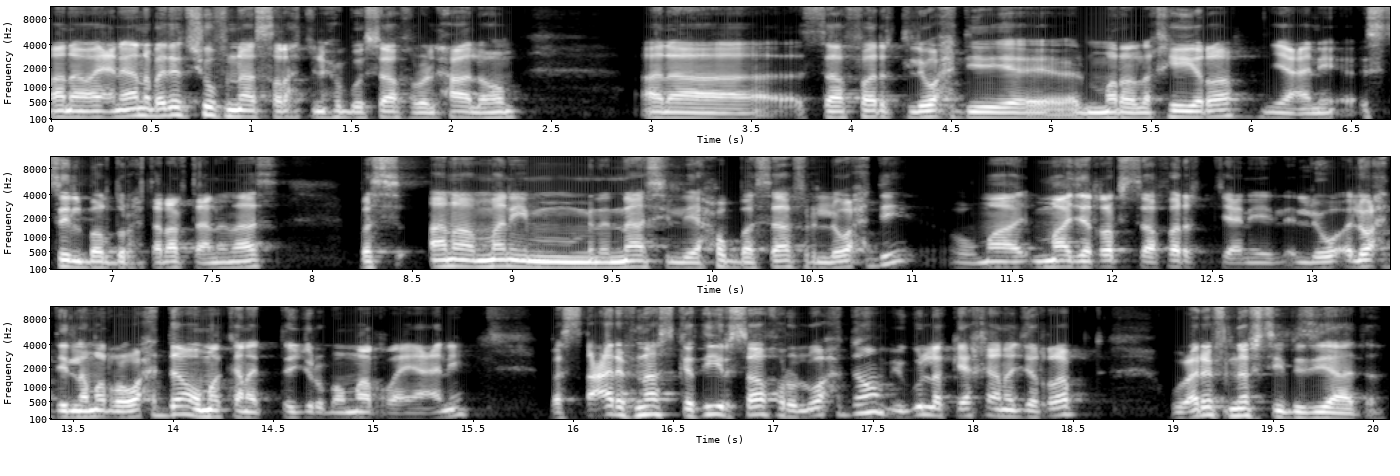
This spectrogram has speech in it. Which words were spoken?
أنا يعني أنا بديت أشوف ناس صراحة يحبوا يسافروا لحالهم. أنا سافرت لوحدي المرة الأخيرة يعني ستيل برضه رحت عرفت على ناس. بس أنا ماني من الناس اللي أحب أسافر لوحدي. وما ما جربت سافرت يعني لوحدي إلا مرة واحدة وما كانت تجربة مرة يعني. بس أعرف ناس كثير سافروا لوحدهم يقول لك يا أخي أنا جربت وعرفت نفسي بزيادة.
